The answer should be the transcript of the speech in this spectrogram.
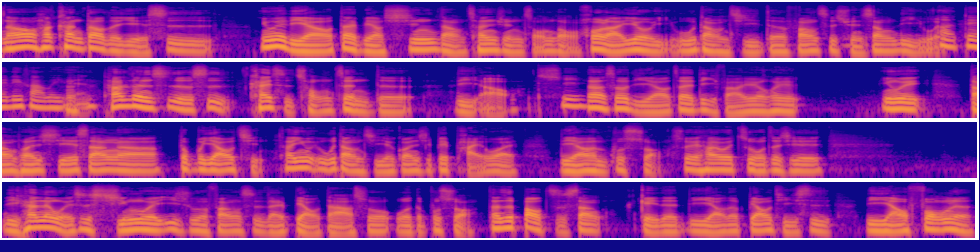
然后他看到的也是。因为李敖代表新党参选总统，后来又以无党籍的方式选上立委。啊，对，立法委员。嗯，他认识的是开始从政的李敖。是。那时候李敖在立法院会因为党团协商啊都不邀请他，因为无党籍的关系被排外，李敖很不爽，所以他会做这些李戡认为是行为艺术的方式来表达说我的不爽。但是报纸上给的李敖的标题是李敖疯了，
